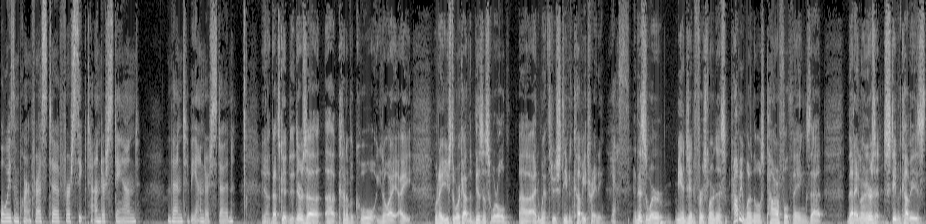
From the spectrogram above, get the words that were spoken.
always important for us to first seek to understand, then to be understood. Yeah, that's good. There's a, a kind of a cool, you know, I, I, when I used to work out in the business world, uh, I went through Stephen Covey training. Yes, and this is where me and Jen first learned this. Probably one of the most powerful things that that I learned. There's a Stephen Covey's.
